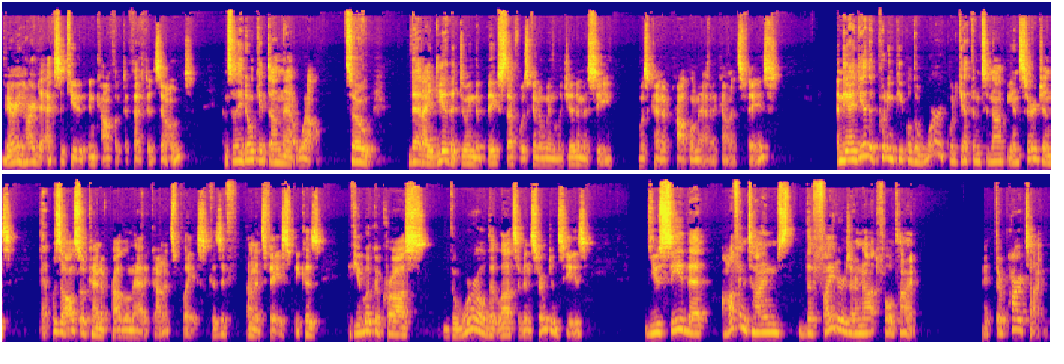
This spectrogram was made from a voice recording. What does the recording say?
very hard to execute in conflict affected zones. And so they don't get done that well. So that idea that doing the big stuff was going to win legitimacy was kind of problematic on its face. And the idea that putting people to work would get them to not be insurgents, that was also kind of problematic on its place, because if on its face, because if you look across the world at lots of insurgencies, you see that oftentimes the fighters are not full time. Right? They're part time.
